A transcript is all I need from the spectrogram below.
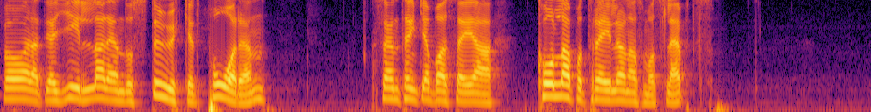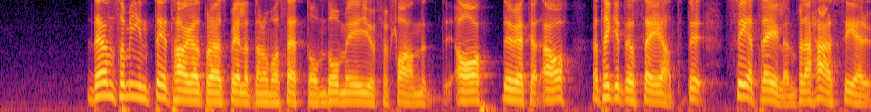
För att jag gillar ändå stuket på den. Sen tänker jag bara säga, kolla på trailerna som har släppts den som inte är taggad på det här spelet när de har sett dem, de är ju för fan, ja, det vet jag, ja, jag tänker inte säga att, det, se trailern, för det här ser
